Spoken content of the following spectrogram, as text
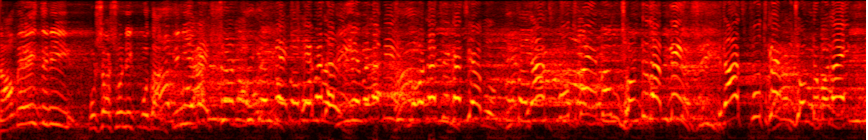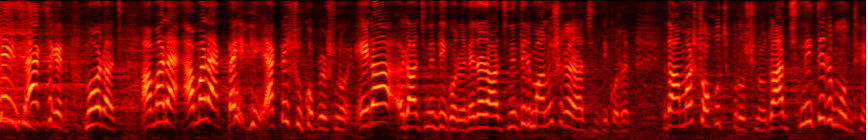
নামেই তিনি প্রশাসনিক প্রধান তিনি মহারাজ আমার আমার একটাই একটাই প্রশ্ন এরা রাজনীতি করেন এরা রাজনীতির মানুষ এরা রাজনীতি করেন কিন্তু আমার সহজ প্রশ্ন রাজনীতির মধ্যে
